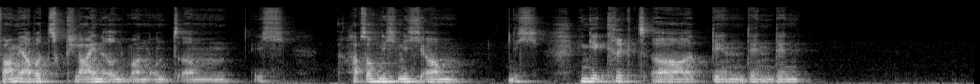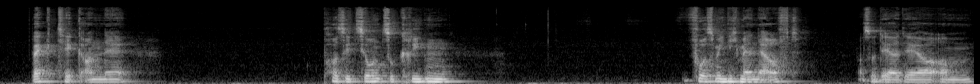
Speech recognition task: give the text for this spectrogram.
war mir aber zu klein irgendwann und ähm, ich habe es auch nicht, nicht, ähm, nicht hingekriegt, äh, den, den, den Backtick an eine Position zu kriegen, wo es mich nicht mehr nervt. Also der, der ähm,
